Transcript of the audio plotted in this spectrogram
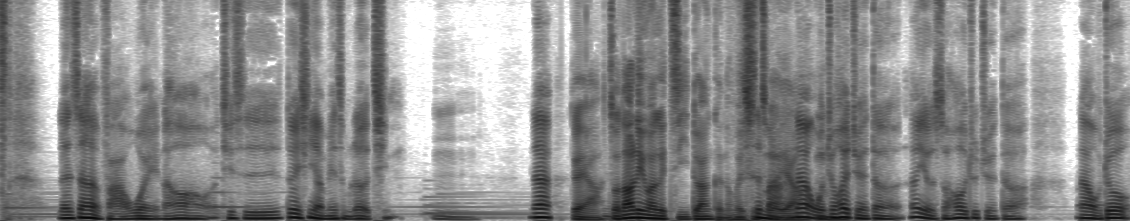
人生很乏味，然后其实对信仰没什么热情。嗯，那对啊，走到另外一个极端可能会是这样。那我就会觉得，嗯、那有时候就觉得，那我就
